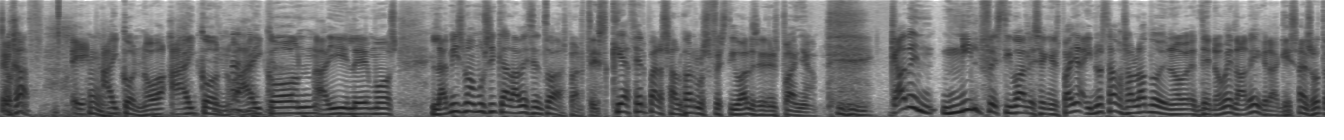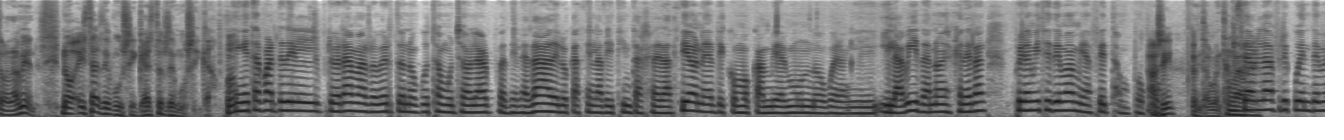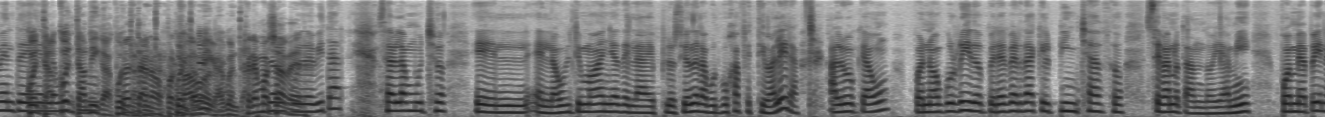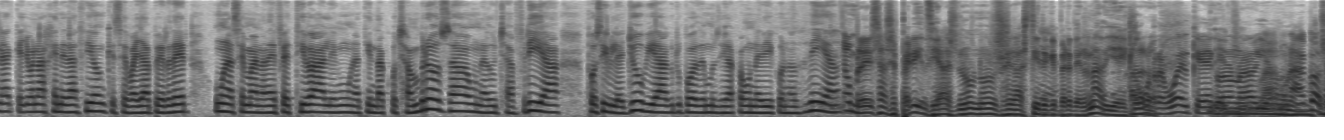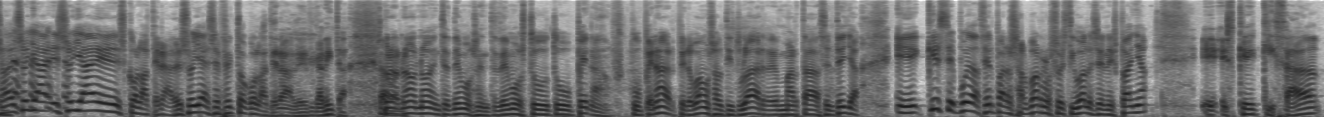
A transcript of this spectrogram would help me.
El HAF, eh, Icon, ¿no? Icon, Icon, ahí leemos la misma música a la vez en todas partes. ¿Qué hacer para salvar los festivales en España? Caben mil festivales en España y no estamos hablando de, no- de novela negra, que esa es otra también. No, esta es de música, esto es de música. ¿no? En esta parte del programa, Roberto, nos gusta mucho hablar pues, de la edad, de lo que hacen las distintas generaciones, de cómo cambia el mundo bueno, y, y la vida ¿no? en general, pero a mí este tema me afecta un poco. ¿Ah, sí? Cuenta, cuenta. Se habla frecuentemente... en Cuenta, cuenta, último- amiga, cuenta, Cuéntanos, cuenta, por cuenta, favor. amiga, cuenta. Queremos no saber. Evitar. Se habla mucho el- en los últimos años de la explosión de la burbuja festivalera, algo que aún pues no ha ocurrido, pero es verdad que el pinchazo se va notando y a mí pues me apena que haya una generación que se vaya a perder una semana de festival en una tienda cochambrosa, una ducha fría, posibles lluvias, grupos de música que aún nadie conocía. Hombre, esas experiencias no, no se las tiene que perder nadie. Claro. revuelque con Eh, una- una, una cosa, eso ya, eso ya es colateral, eso ya es efecto colateral, Edgarita. Claro. Bueno, no, no, entendemos, entendemos tu, tu pena, tu penar, pero vamos al titular, eh, Marta Centella. Eh, ¿Qué se puede hacer para salvar los festivales en España? Eh, es que quizá,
